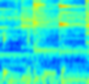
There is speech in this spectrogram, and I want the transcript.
Cannot the Buddha.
